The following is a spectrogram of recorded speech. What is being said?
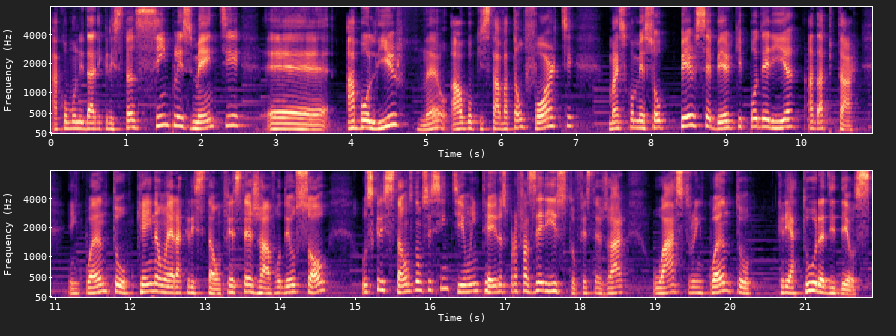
a comunidade cristã simplesmente é, abolir né, algo que estava tão forte, mas começou a perceber que poderia adaptar. Enquanto quem não era cristão festejava o Deus Sol, os cristãos não se sentiam inteiros para fazer isto, festejar o astro enquanto criatura de Deus.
